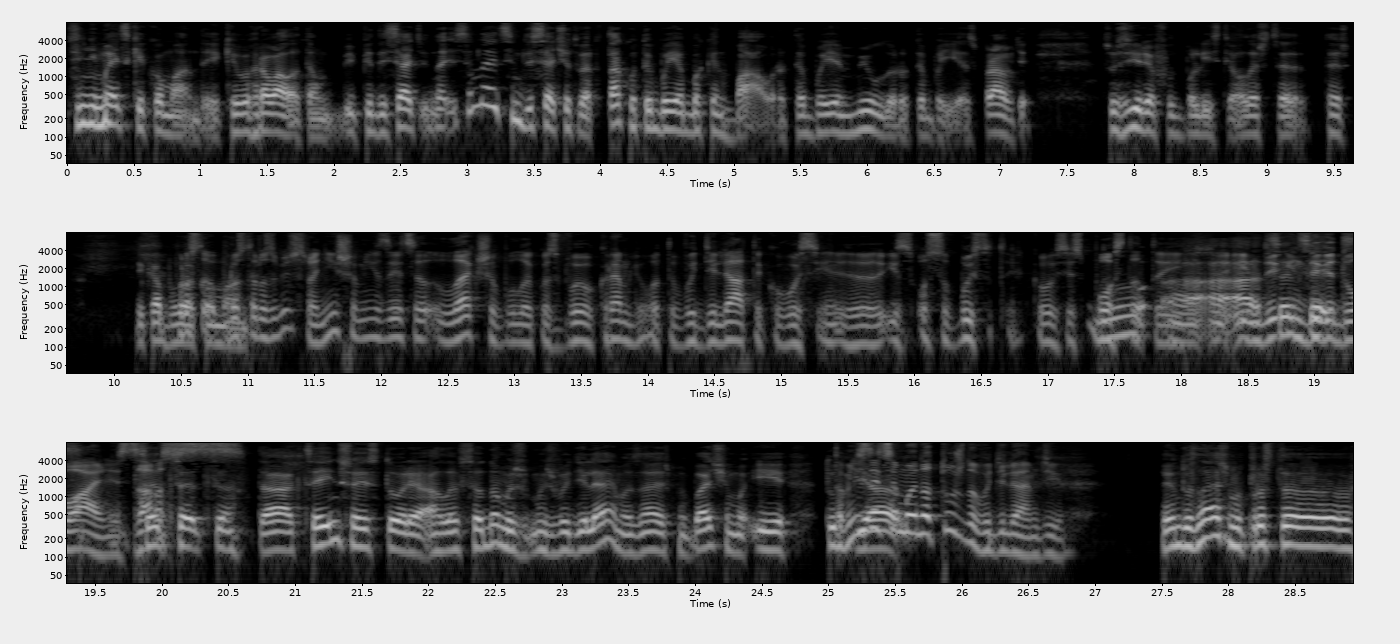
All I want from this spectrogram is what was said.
Ці німецькі команди, які вигравали там 50, навіть 74, так у тебе є Бекенбауер, у тебе є Мюллер, у тебе є справді сузір'я футболістів, але ж це теж яка була просто команда. просто розумієш, раніше мені здається, легше було якось виокремлювати, виділяти когось е, із особистостей, когось із постатей, ну, а, інди, це, індивідуальність. Це, Зараз це, це, так, це інша історія, але все одно ми ж ми ж виділяємо. Знаєш, ми бачимо і тут та мені я... здається, ми натужно виділяємо дії. Ну, знаєш, ми просто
